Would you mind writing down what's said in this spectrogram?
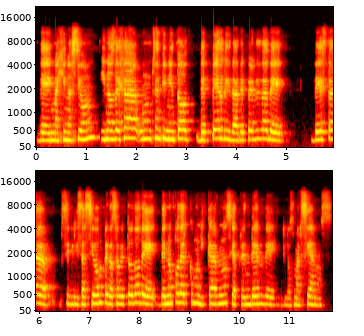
de imaginación y nos deja un sentimiento de pérdida, de pérdida de de esta civilización, pero sobre todo de, de, no poder comunicarnos y aprender de los marcianos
